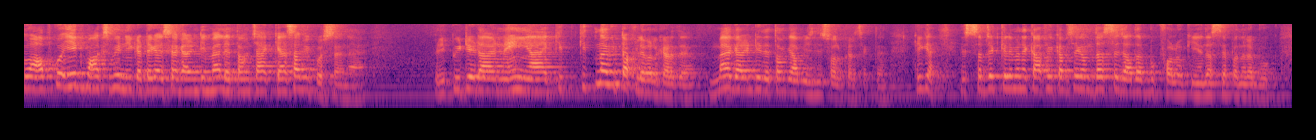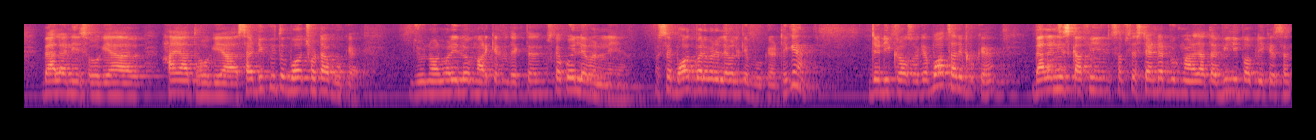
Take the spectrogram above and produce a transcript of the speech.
तो आपको एक मार्क्स भी नहीं कटेगा इसका गारंटी मैं लेता हूँ चाहे कैसा भी क्वेश्चन है रिपीटेड आए नहीं आए कि, कितना भी टफ लेवल कर दें मैं गारंटी देता हूँ कि आप इजीली सॉल्व कर सकते हैं। ठीक है? इस सब्जेक्ट के लिए मैंने काफ़ी कम से कम 10 से ज़्यादा बुक फॉलो किए हैं 10 से 15 बुक बैलानिस हो गया हयात हो गया सर्डिक्यू तो बहुत छोटा बुक है जो नॉर्मली लोग मार्केट में देखते हैं उसका कोई लेवल नहीं है। उससे बहुत बड़े बड़े लेवल के बुक हैं ठीक है? जेडी क्रॉस हो गया। बहुत सारी बुक हैं। बैलानिस काफ़ी सबसे स्टैंडर्ड बुक माना जाता है विली पब्लिकेशन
